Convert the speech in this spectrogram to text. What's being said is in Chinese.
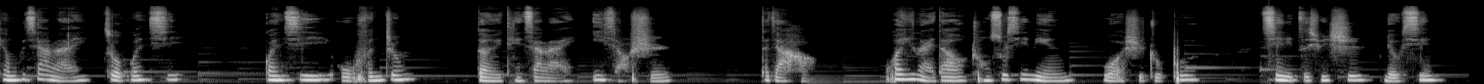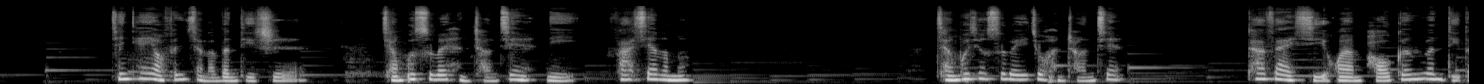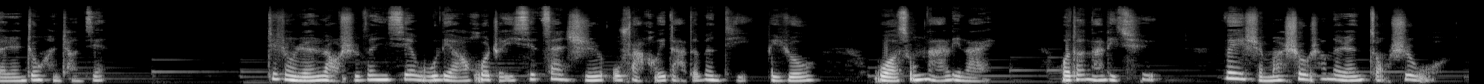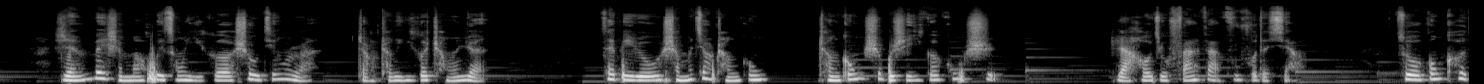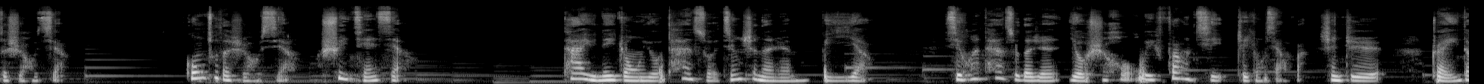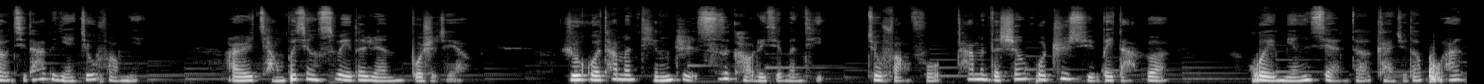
停不下来做关系，关系五分钟等于停下来一小时。大家好，欢迎来到重塑心灵，我是主播心理咨询师刘星。今天要分享的问题是：强迫思维很常见，你发现了吗？强迫性思维就很常见。他在喜欢刨根问底的人中很常见。这种人老是问一些无聊或者一些暂时无法回答的问题，比如“我从哪里来？我到哪里去？为什么受伤的人总是我？人为什么会从一个受精卵长成一个成人？”再比如“什么叫成功？成功是不是一个公式？”然后就反反复复的想，做功课的时候想，工作的时候想，睡前想。他与那种有探索精神的人不一样，喜欢探索的人有时候会放弃这种想法，甚至转移到其他的研究方面。而强迫性思维的人不是这样，如果他们停止思考这些问题。就仿佛他们的生活秩序被打乱，会明显的感觉到不安。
